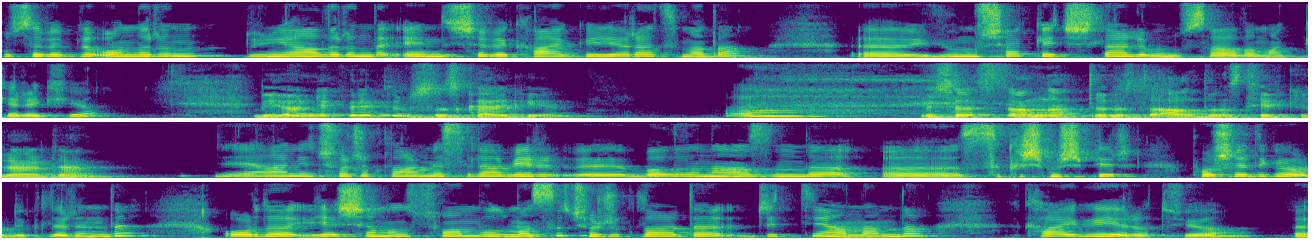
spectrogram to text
Bu sebeple onların dünyalarında endişe ve kaygı yaratmadan yumuşak geçişlerle bunu sağlamak gerekiyor. Bir örnek verebilir misiniz kaygıya? Ah. Mesela siz anlattığınızda aldığınız tepkilerden yani çocuklar mesela bir e, balığın ağzında e, sıkışmış bir poşeti gördüklerinde orada yaşamın son bulması çocuklarda ciddi anlamda kaygı yaratıyor. E,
